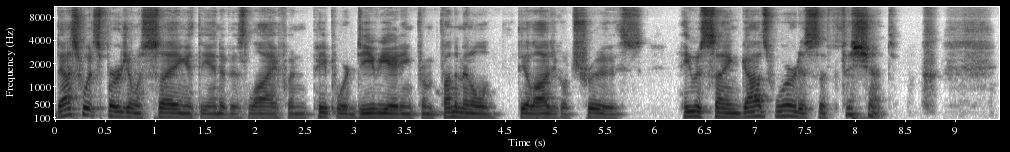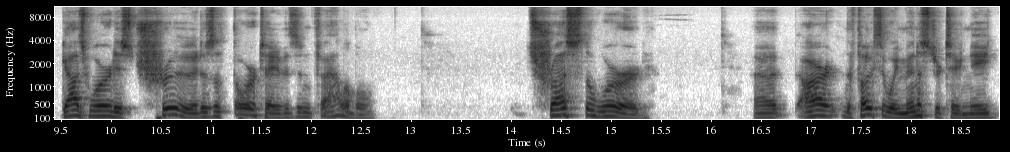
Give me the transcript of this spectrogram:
That's what Spurgeon was saying at the end of his life when people were deviating from fundamental theological truths. He was saying God's word is sufficient. God's word is true, it is authoritative, it's infallible. Trust the word. Uh, our the folks that we minister to need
